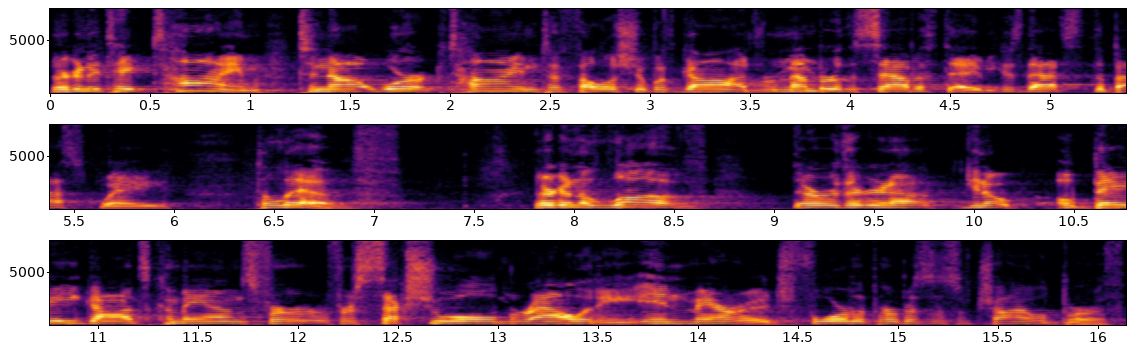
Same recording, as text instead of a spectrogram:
They're going to take time to not work, time to fellowship with God, remember the Sabbath day, because that's the best way to live. They're going to love they're, they're going to, you know, obey God's commands for, for sexual morality in marriage for the purposes of childbirth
